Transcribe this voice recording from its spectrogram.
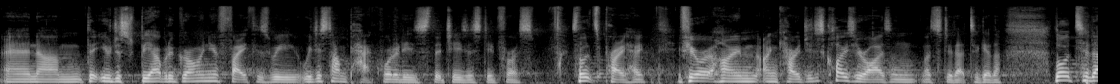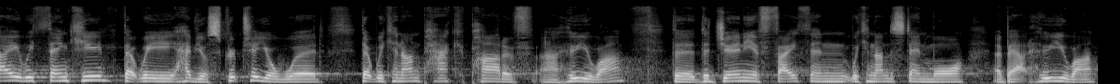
and um, that you'll just be able to grow in your faith as we, we just unpack what it is that Jesus did for us. So let's pray, hey. If you're at home, I encourage you, just close your eyes and let's do that together. Lord, today we thank you that we have your scripture, your word, that we can unpack part of uh, who you are, the, the journey of faith, and we can understand more about who you are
